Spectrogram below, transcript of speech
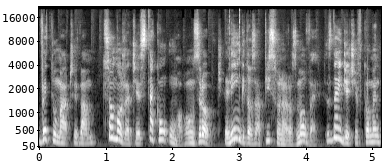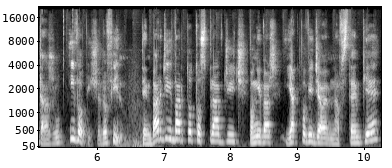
wytłumaczy wam, co możecie z taką umową zrobić. Link do zapisu na rozmowę znajdziecie w komentarzu i w opisie do filmu. Tym bardziej warto to sprawdzić, ponieważ jak powiedziałem na wstępie,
